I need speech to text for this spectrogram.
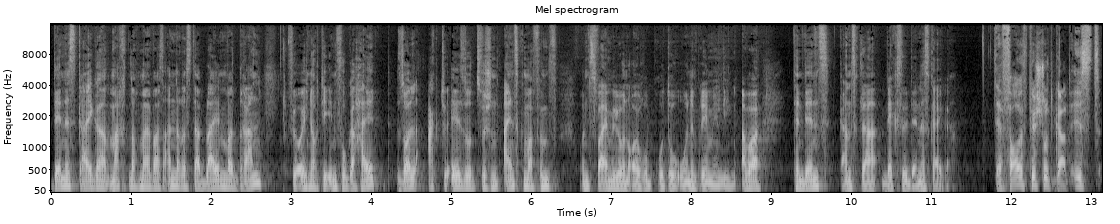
Dennis Geiger macht noch mal was anderes. Da bleiben wir dran. Für euch noch die Info Gehalt soll aktuell so zwischen 1,5 und 2 Millionen Euro brutto ohne Prämien liegen. Aber Tendenz ganz klar Wechsel Dennis Geiger. Der VfB Stuttgart ist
